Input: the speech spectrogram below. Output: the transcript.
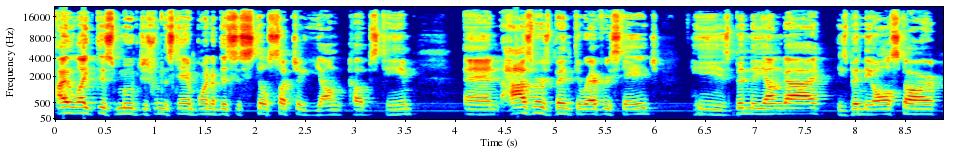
I like this move just from the standpoint of this is still such a young Cubs team. And Hosmer's been through every stage. He's been the young guy, he's been the all star,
